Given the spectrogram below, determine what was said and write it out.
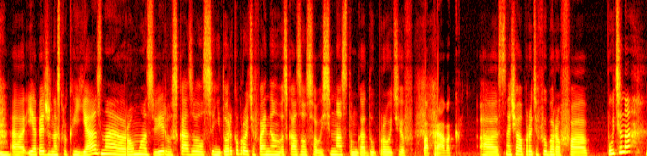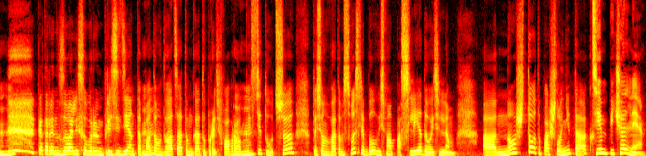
Mm-hmm. И опять же, насколько я знаю, Рома Зверь высказывался не только против войны, он высказывался в 2018 году против... Поправок. А, сначала против выборов Путина, угу. которые назывались выборами президента, угу. потом в 2020 году против поправок угу. Конституцию. То есть он в этом смысле был весьма последовательным. А, но что-то пошло не так. Тем печальнее.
